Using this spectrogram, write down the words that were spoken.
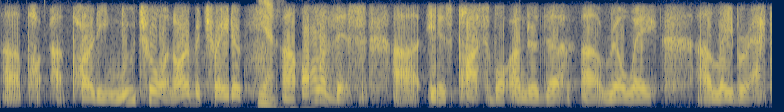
uh, uh, party neutral, an arbitrator. Yeah. Uh, all of this uh, is possible under the uh, Railway uh, Labor Act.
